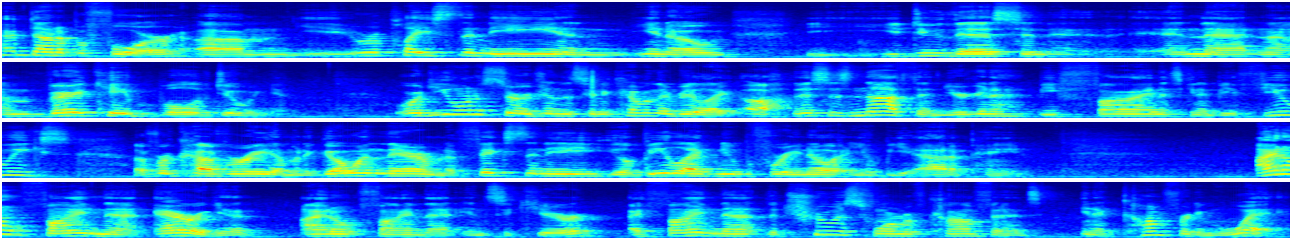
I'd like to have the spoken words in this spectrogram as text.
I've done it before. Um, you replace the knee and, you know, you, you do this and, and that, and I'm very capable of doing it. Or do you want a surgeon that's going to come in there and be like, oh, this is nothing. You're going to be fine. It's going to be a few weeks of recovery. I'm going to go in there, I'm going to fix the knee, you'll be like new before you know it, and you'll be out of pain. I don't find that arrogant. I don't find that insecure. I find that the truest form of confidence in a comforting way.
